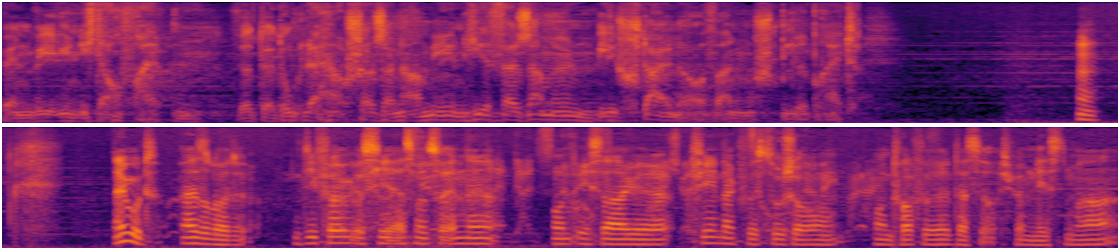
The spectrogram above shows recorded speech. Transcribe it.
Wenn wir ihn nicht aufhalten, wird der dunkle Herrscher seine Armeen hier versammeln wie Steine auf einem Spielbrett. Na gut, also Leute, die Folge ist hier erstmal zu Ende und ich sage vielen Dank fürs Zuschauen und hoffe, dass ihr euch beim nächsten Mal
